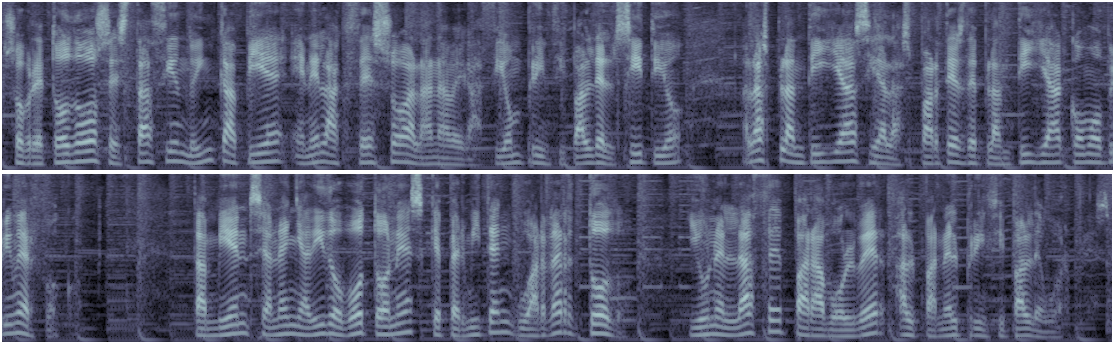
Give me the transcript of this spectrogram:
Sobre todo se está haciendo hincapié en el acceso a la navegación principal del sitio, a las plantillas y a las partes de plantilla como primer foco. También se han añadido botones que permiten guardar todo y un enlace para volver al panel principal de WordPress.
